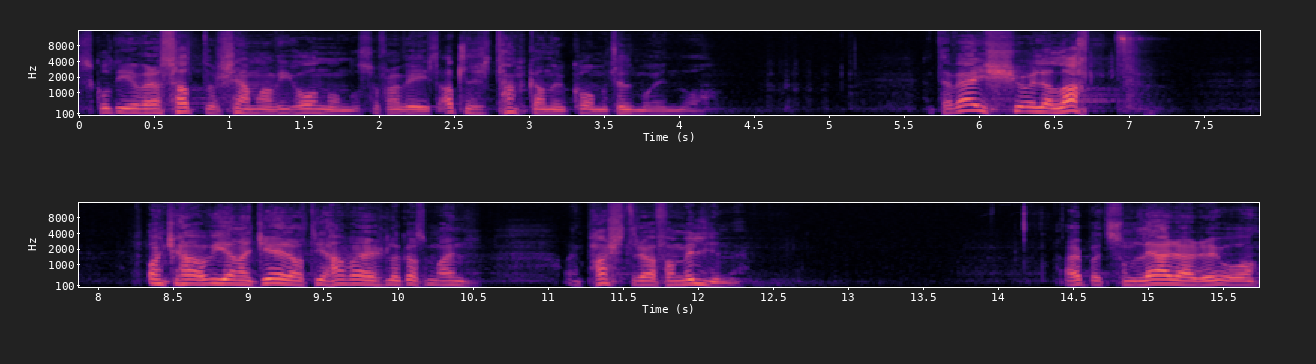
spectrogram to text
Skal de være satt og skjemme vi honom og så framvis? Alle disse tankene kommer til meg inn. Og... Det var ikke øyla latt. Og ikke har vi han gjør, at han var lukket som en, en pastor av familien. Arbeid som lærere og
